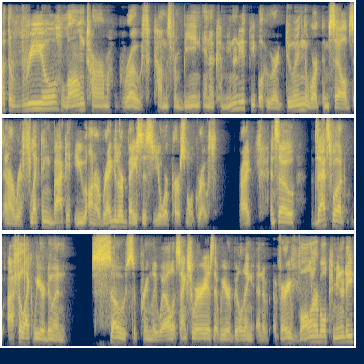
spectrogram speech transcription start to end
But the real long term growth comes from being in a community of people who are doing the work themselves and are reflecting back at you on a regular basis your personal growth. Right. And so that's what I feel like we are doing so supremely well at Sanctuary is that we are building an, a very vulnerable community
